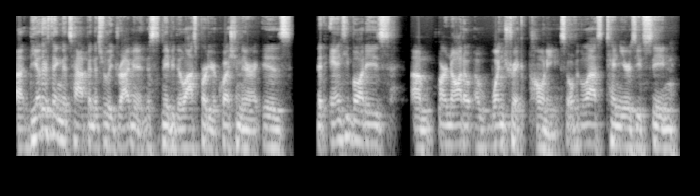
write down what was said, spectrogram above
Uh, the other thing that's happened that's really driving it, and this is maybe the last part of your question there, is that antibodies um, are not a, a one trick pony. So over the last 10 years, you've seen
